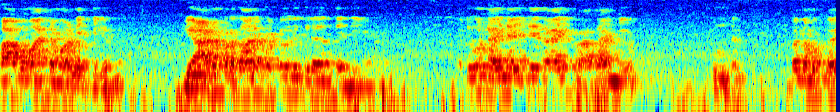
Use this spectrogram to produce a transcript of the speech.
ഭാവമാറ്റമാണെങ്കിലും വ്യാഴം പ്രധാനപ്പെട്ട ഒരു ഗ്രഹം തന്നെയാണ്. അതുകൊണ്ട് അതിന് അതിന്റെതായ പ്രാധാന്യം ഉണ്ട്. അപ്പം നമുക്ക്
